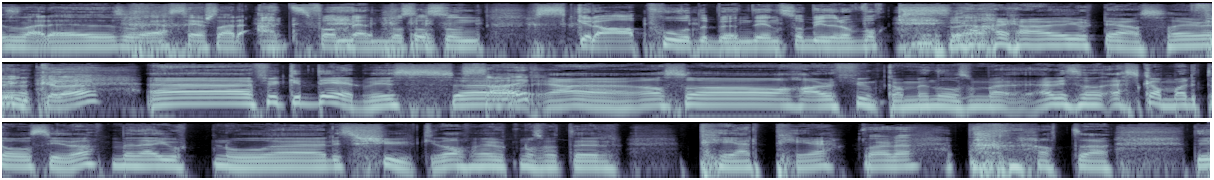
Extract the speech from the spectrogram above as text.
sånne, der, sånne Jeg ser sånne ads for menn og sånn, sånn skrap hodebunnen din så begynner å vokse. Ja, jeg har gjort det, altså. Funker det? Eh, funker delvis. Eh, Serr? ja, ja. Altså har det funka med noe som Jeg, sånn- jeg skammer meg litt over å si det, men jeg har gjort noe eh, litt sjuke. da. Jeg har gjort noe som heter PRP. Hva er det? At uh, Du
